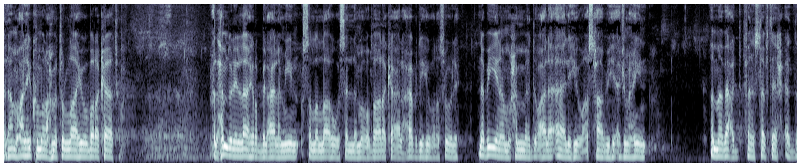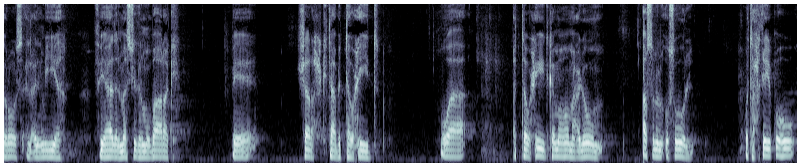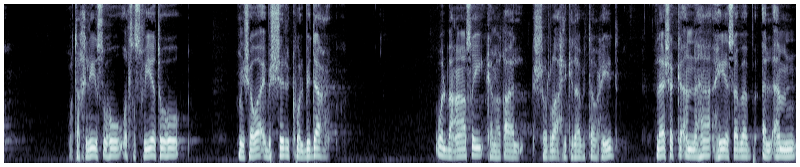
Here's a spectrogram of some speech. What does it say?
السلام عليكم ورحمة الله وبركاته. الحمد لله رب العالمين صلى الله وسلم وبارك على عبده ورسوله نبينا محمد وعلى آله وأصحابه أجمعين. أما بعد فنستفتح الدروس العلمية في هذا المسجد المبارك بشرح كتاب التوحيد والتوحيد كما هو معلوم أصل الأصول وتحقيقه وتخليصه وتصفيته من شوائب الشرك والبدع والمعاصي كما قال الشراح لكتاب التوحيد. لا شك أنها هي سبب الأمن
